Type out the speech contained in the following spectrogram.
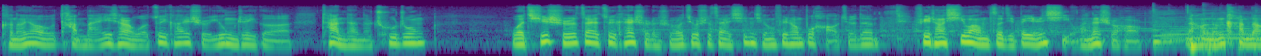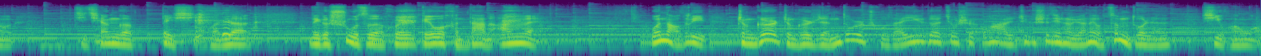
可能要坦白一下，我最开始用这个探探的初衷。我其实，在最开始的时候，就是在心情非常不好，觉得非常希望自己被人喜欢的时候，然后能看到几千个被喜欢的那个数字，会给我很大的安慰。我脑子里整个整个人都是处在一个就是哇，这个世界上原来有这么多人喜欢我，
